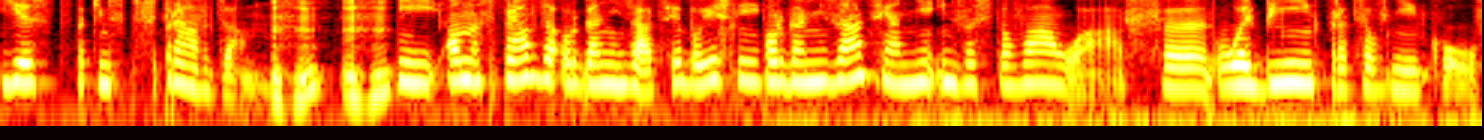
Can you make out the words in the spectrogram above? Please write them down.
jest takim sp- sprawdzam. Mhm, mhm. I on sprawdza organizację, bo jeśli organizacja nie inwestowała w well-being pracowników,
